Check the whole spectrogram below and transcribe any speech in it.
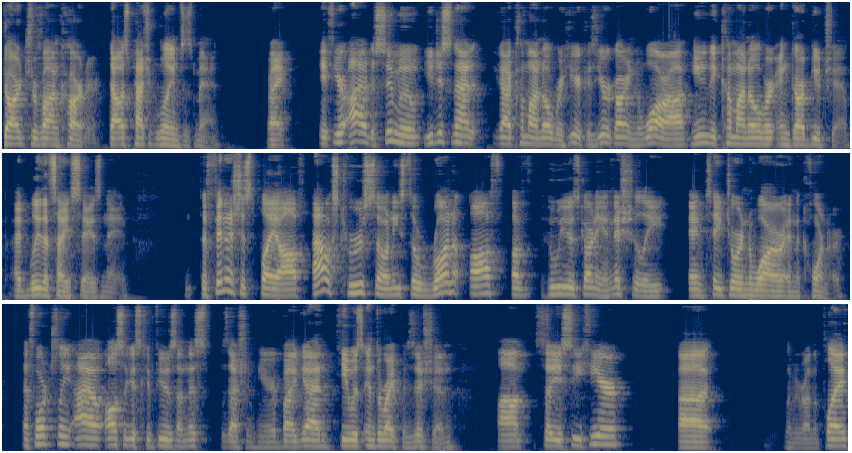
guard Jevon Carter. That was Patrick Williams' man, right? if you're Ayo Dosunmu, you just not you gotta come on over here because you're guarding Nwora. You need to come on over and guard Beauchamp. I believe that's how you say his name. To finish this playoff, Alex Caruso needs to run off of who he was guarding initially and take Jordan Nwora in the corner. Unfortunately, I also gets confused on this possession here, but again, he was in the right position. Um, so you see here, uh, let me run the play.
